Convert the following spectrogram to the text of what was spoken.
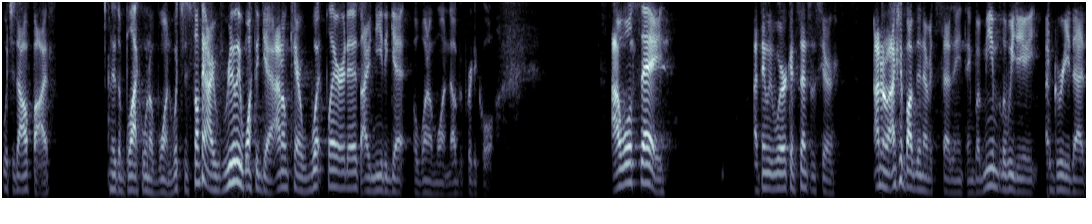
which is out five, there's a black one of one, which is something I really want to get. I don't care what player it is, I need to get a one of one. That'd be pretty cool. I will say, I think we were a consensus here. I don't know. Actually, Bob didn't ever said anything, but me and Luigi agree that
